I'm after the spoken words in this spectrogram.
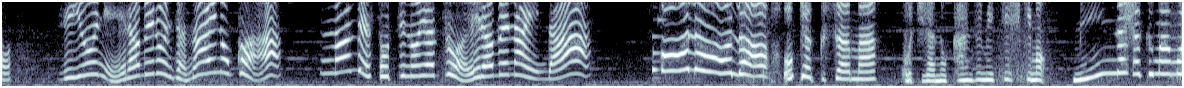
よ。自由に選べるんじゃないのか？なんでそっちのやつは選べないんだ？あらお客様こちらの缶詰知識もみんな100万モ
